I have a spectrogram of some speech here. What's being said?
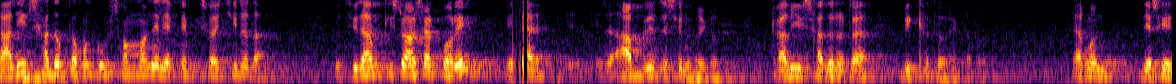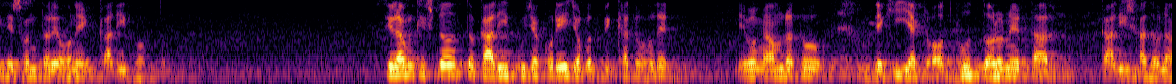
কালীর সাধক তখন খুব সম্মানের একটা বিষয় ছিল না। তো শ্রীরামকৃষ্ণ আসার পরে এটা এটা আপগ্রেডেশন হয়ে গেল, কালীর সাধনাটা বিখ্যাত হয়ে গেল। এখন দেশে, দেশান্তরে অনেক কালীর ভক্ত। শ্রীরামকৃষ্ণ তো কালী পূজা করেই জগৎ বিখ্যাত হলেন, এবং আমরা তো দেখি একটা অদ্ভুত ধরনের তার কালী সাধনা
